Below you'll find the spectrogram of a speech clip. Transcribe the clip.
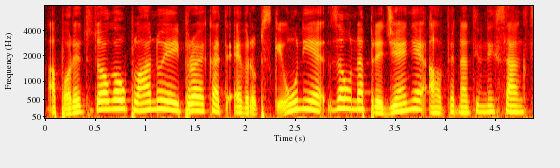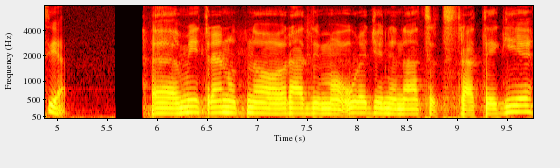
a pored toga u planu je i projekat Evropske unije za unapređenje alternativnih sankcija. E, mi trenutno radimo urađene nacrt strategije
